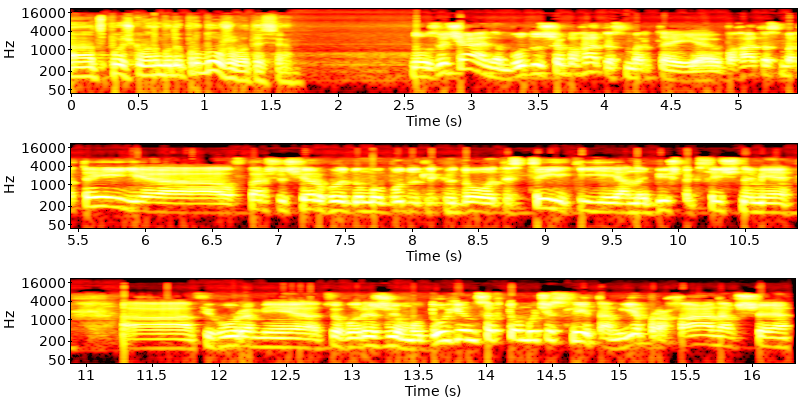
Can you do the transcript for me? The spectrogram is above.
цепочка вона буде продовжуватися. Ну, звичайно, будуть ще багато смертей. Е, Багато смертей е, в першу чергу, я думаю, будуть ліквідовуватись ці, які є найбільш токсичними е, фігурами цього режиму. Дугін це в тому числі там є Проханов ще.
